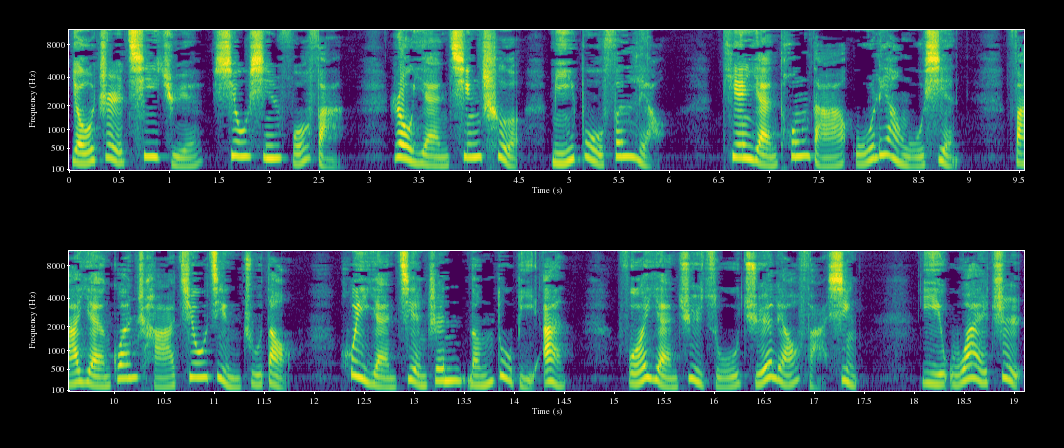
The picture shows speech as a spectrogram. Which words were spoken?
由至七觉，修心佛法，肉眼清澈。迷不分了，天眼通达无量无限，法眼观察究竟诸道，慧眼见真能度彼岸，佛眼具足绝了法性，以无碍智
